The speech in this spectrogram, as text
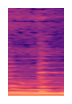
you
